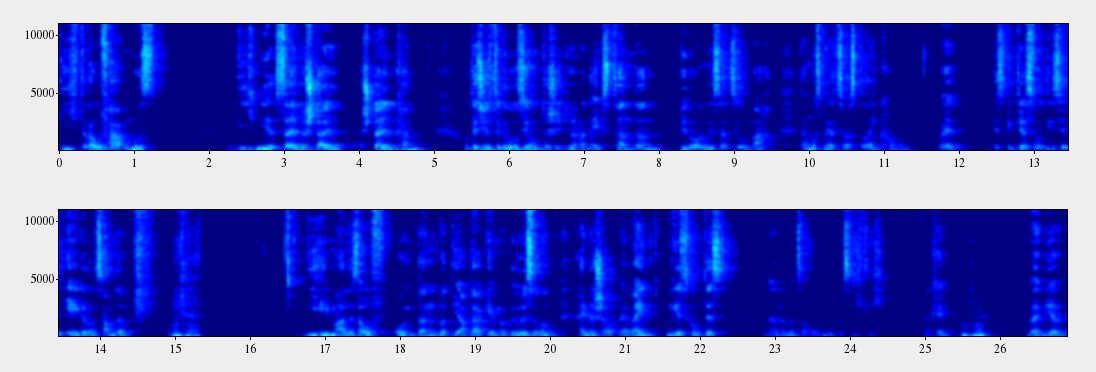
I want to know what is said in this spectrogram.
die ich drauf haben muss, die ich mir selber stellen, stellen kann. Und das ist jetzt der große Unterschied, wenn man extern dann Büroorganisation macht, da muss man ja zuerst reinkommen. Weil es gibt ja so diese Jäger und Sammler. Mhm die heben alles auf und dann wird die Ablage immer größer und keiner schaut mehr rein. Und jetzt kommt es, und dann wird es auch unübersichtlich. Okay? Mhm. Weil wir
